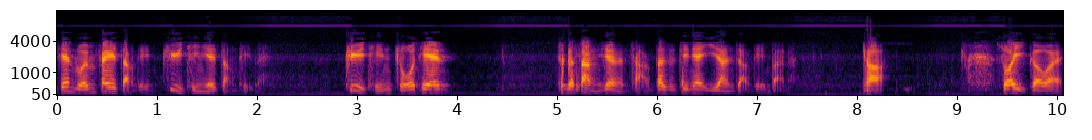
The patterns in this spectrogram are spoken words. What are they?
今天伦飞涨停，巨停也涨停嘞，巨停昨天这个上影线很长，但是今天依然涨停板了啊。所以各位，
